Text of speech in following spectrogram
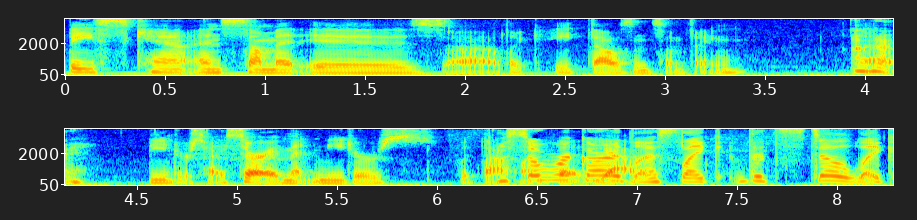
base camp and summit is uh, like 8000 something uh, Okay. Meters high sorry i meant meters with that So one, but yeah. regardless, like that's still like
